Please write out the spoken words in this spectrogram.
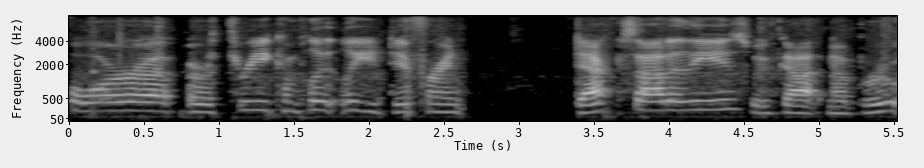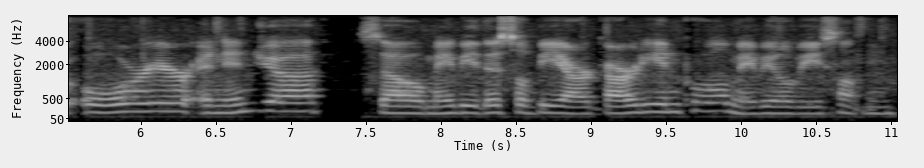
four uh, or three completely different decks out of these. We've got a Brute, Warrior, a Ninja, so maybe this will be our Guardian pool. Maybe it'll be something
